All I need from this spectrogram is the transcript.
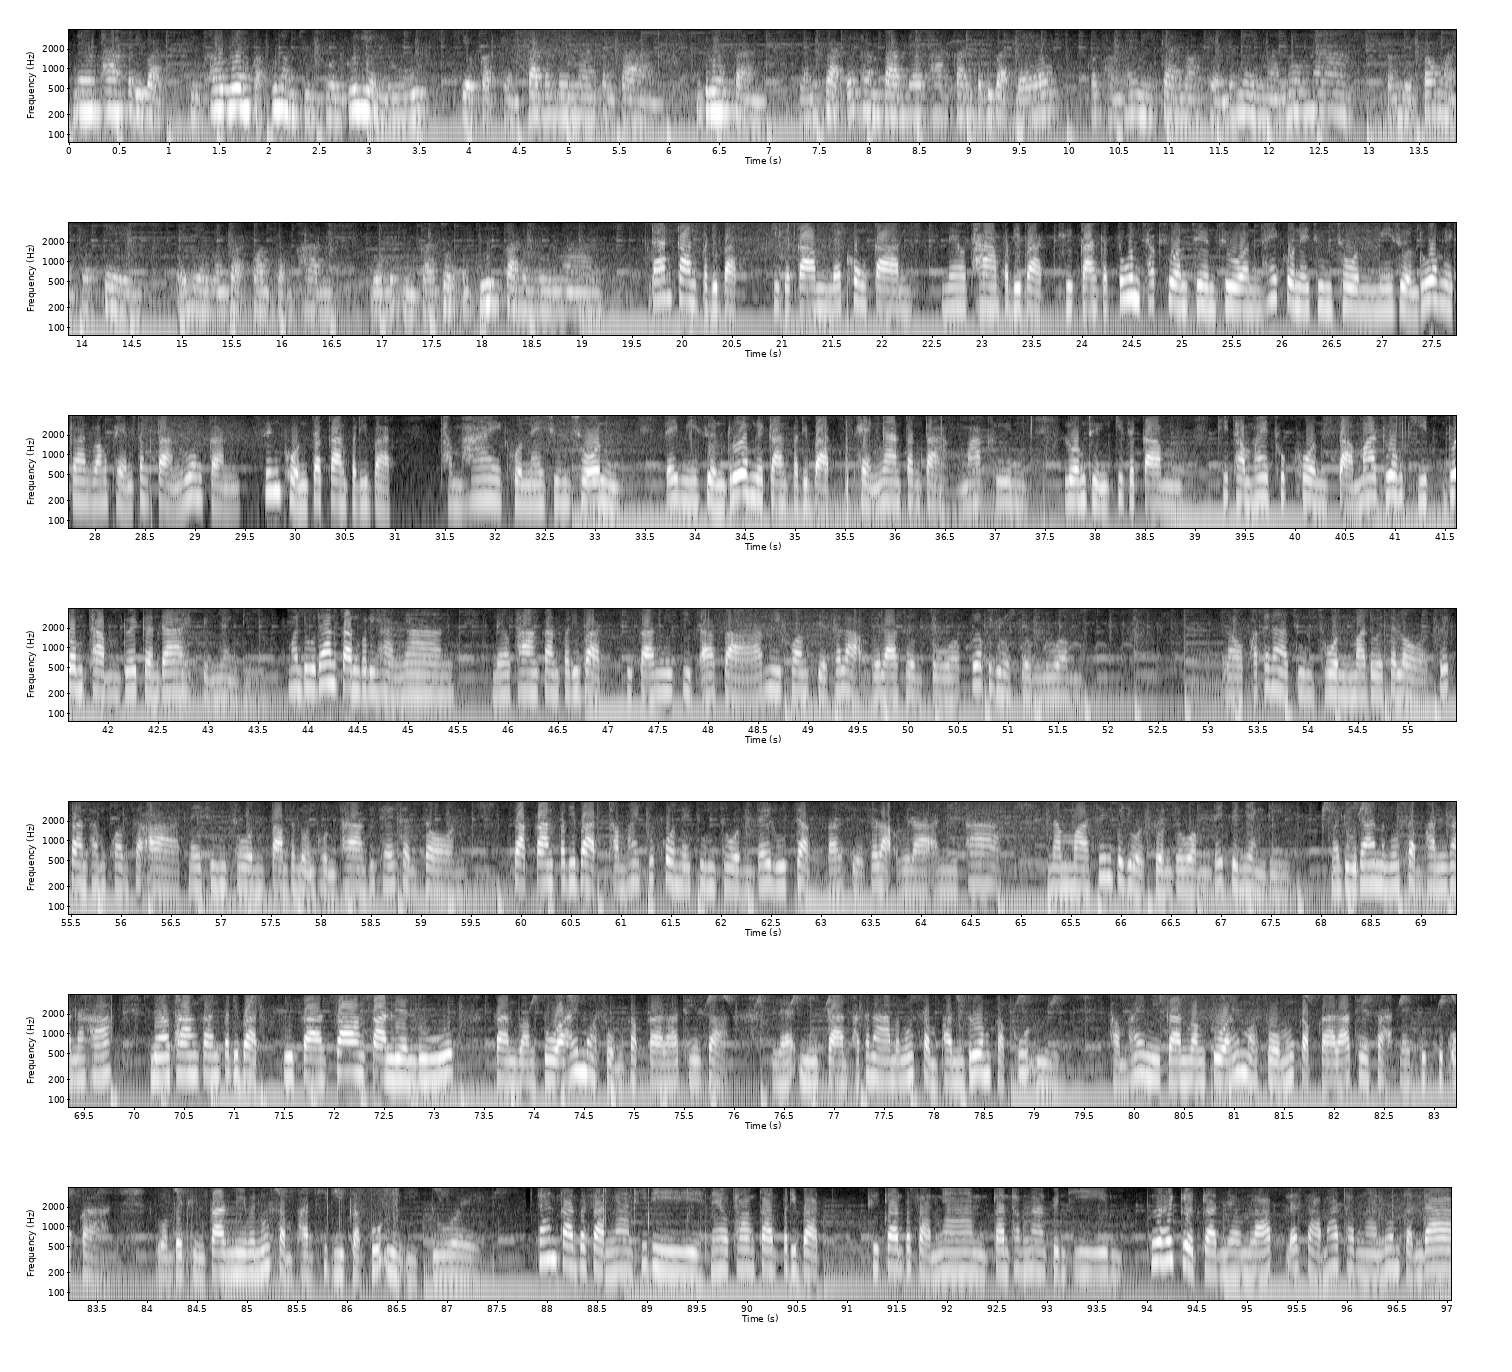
แนวทางปฏิบัติคือเข้าร่วมกับผู้นำชุมชนเพื่อเรียนรู้ เกี่ยวกับแผนการดำเนินงานต่างๆ ร่วมกัน หลังจากได้ทำตามแนวทางการปฏิบัติแล้ว ก็ทำให้มีการวางแผนดำเนินงานล่วงหน้ากำหนดเป้าหมายชัดเจน และเรียงลำดับความสำคัญ รวมไปถึงการจดบันทึกการดำเนินงาน ด้านการปฏิบัติ กิจกรรมและโครงการ แนวทางปฏิบัติ คือการกระตุ้นชักชวนเชิญชวน ให้คนในชุมชนมีส่วนร่วมในการวางแผนต่างๆ ร่วมกัน ซึ่งผลจากการปฏิบัติทำให้คนในชุมชน ได้มีส่วนร่วมในการปฏิบัติแผนงานต่างๆ มากขึ้น รวมถึงกิจกรรม ที่ทำให้ทุกคนสามารถร่วมคิดร่วมทำด้วยกันได้เป็นอย่างดี มาดูด้านการบริหารงาน แนวทางการปฏิบัติ คือการมีจิตอาสา มีความเสียสละเวลาส่วนตัวเพื่อประโยชน์ส่วนรวม เราพัฒนาชุมชนมาโดยตลอดด้วยการทำความสะอาดในชุมชนตามถนนหนทางที่ใช้สัญจร จากการปฏิบัติทำให้ทุกคนในชุมชนได้รู้จักการเสียสละเวลาอันมีค่านำมาซึ่งประโยชน์ส่วนรวมได้เป็นอย่างดี มาดูด้านมนุษยสัมพันธ์กันนะคะ แนวทางการปฏิบัติคือการสร้างการเรียนรู้ การวางตัวให้เหมาะสมกับกาลเทศะและมีการพัฒนามนุษยสัมพันธ์ร่วมกับผู้อื่น ทำให้มีการวางตัวให้เหมาะสมกับกาลเทศะในทุกๆโอกาส รวมไปถึงการมีมนุษยสัมพันธ์ที่ดีกับผู้อื่นอีกด้วย ด้านการประสานงานที่ดี แนวทางการปฏิบัติ คือการประสานงาน การทำงานเป็นทีม เพื่อให้เกิดการยอมรับและสามารถทำงานร่วมกันได้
